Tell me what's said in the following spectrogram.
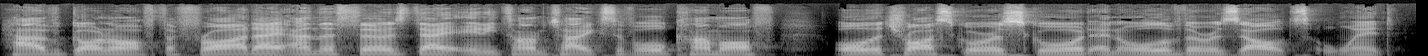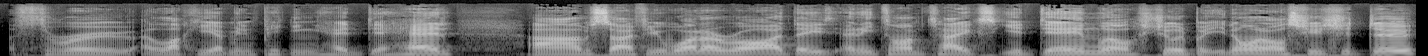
have gone off. The Friday and the Thursday anytime takes have all come off. All the try scorers scored and all of the results went through. Lucky I've been picking head to head. Um, so if you want to ride these anytime takes, you damn well should. But you know what else you should do?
